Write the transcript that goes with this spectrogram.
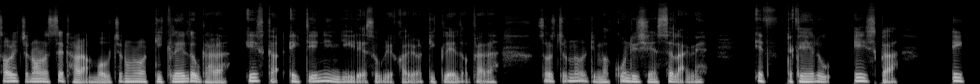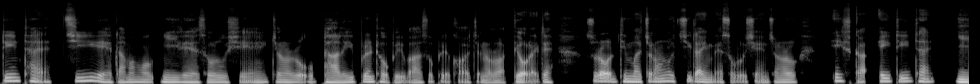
sorry ကျွန်တော်တို့စစ်ထားတာမဟုတ်ကျွန်တော်တို့ declare လုပ်ထားတာ if က18နဲ့ညီတယ်ဆိုပြီးခါကျတော့ declare လုပ်ထားတာဆိုတော့ကျွန်တော်တို့ဒီမှာ condition စစ်လိုက်မယ် if တကယ်လို့ age က18 ထက်ကြီးတယ်ဒါမှမဟုတ်ညီတယ်ဆိုလို့ရှိရင်ကျွန်တော်တို့ဒါလေး print ထုတ်ပေးပါဆိုပြီးတော့ကျွန်တော်တို့ကပြောလိုက်တယ်ဆိုတော့ဒီမှာကျွန်တော်တို့ကြည့်လိုက်မယ်ဆိုလို့ရှိရင်ကျွန်တော်တို့ age က18ထက်ညီ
